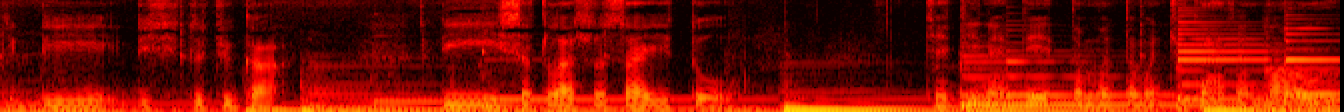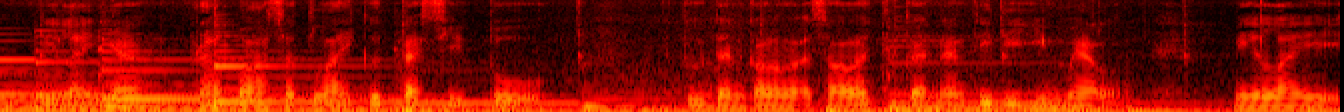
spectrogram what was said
jadi di situ juga. Di setelah selesai itu jadi nanti teman-teman juga akan tahu nilainya berapa setelah ikut tes itu. Itu dan kalau nggak salah juga nanti di email nilai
